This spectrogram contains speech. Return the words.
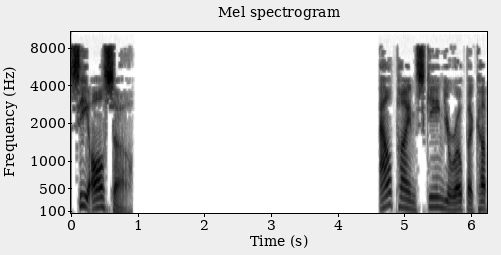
See also. Alpine Skiing Europa Cup.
